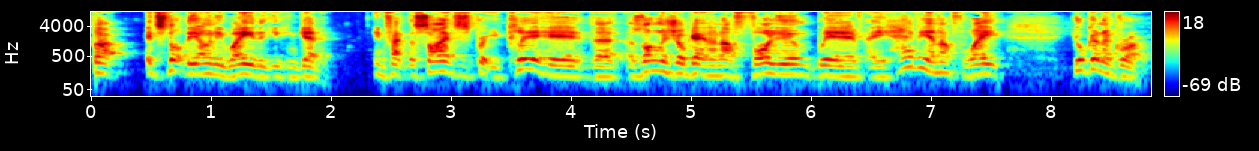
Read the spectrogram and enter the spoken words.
but it's not the only way that you can get it. In fact, the science is pretty clear here that as long as you're getting enough volume with a heavy enough weight, you're going to grow.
